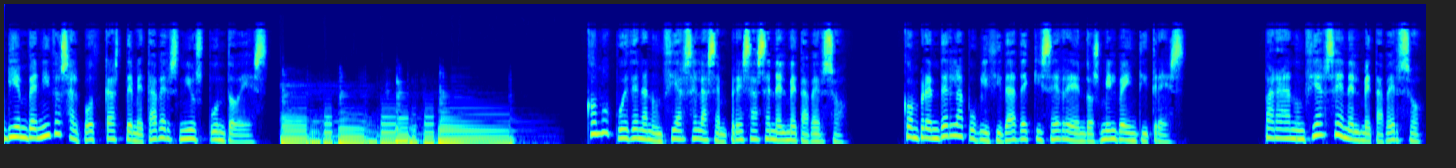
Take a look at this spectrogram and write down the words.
Bienvenidos al podcast de MetaverseNews.es. ¿Cómo pueden anunciarse las empresas en el metaverso? Comprender la publicidad XR en 2023. Para anunciarse en el metaverso,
